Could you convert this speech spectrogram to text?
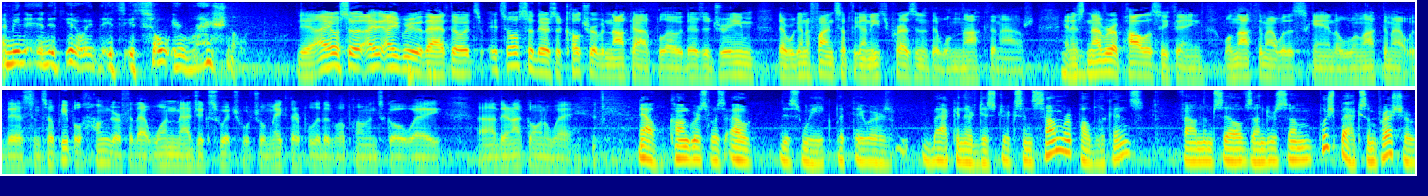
I mean, and it, you know, it, it's it's so irrational. Yeah, I also I, I agree with that. Though it's it's also there's a culture of a knockout blow. There's a dream that we're going to find something on each president that will knock them out, and it's never a policy thing. We'll knock them out with a scandal. We'll knock them out with this, and so people hunger for that one magic switch, which will make their political opponents go away. Uh, they're not going away. Now, Congress was out this week, but they were back in their districts, and some Republicans found themselves under some pushback, some pressure,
